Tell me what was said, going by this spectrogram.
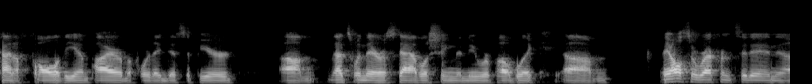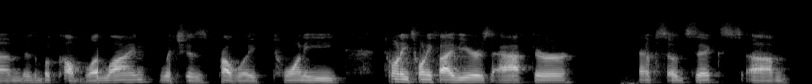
kind of fall of the Empire before they disappeared. Um, that's when they're establishing the New Republic. Um, they also reference it in um, there's a book called Bloodline, which is probably 20, 20 25 years after Episode Six, um,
